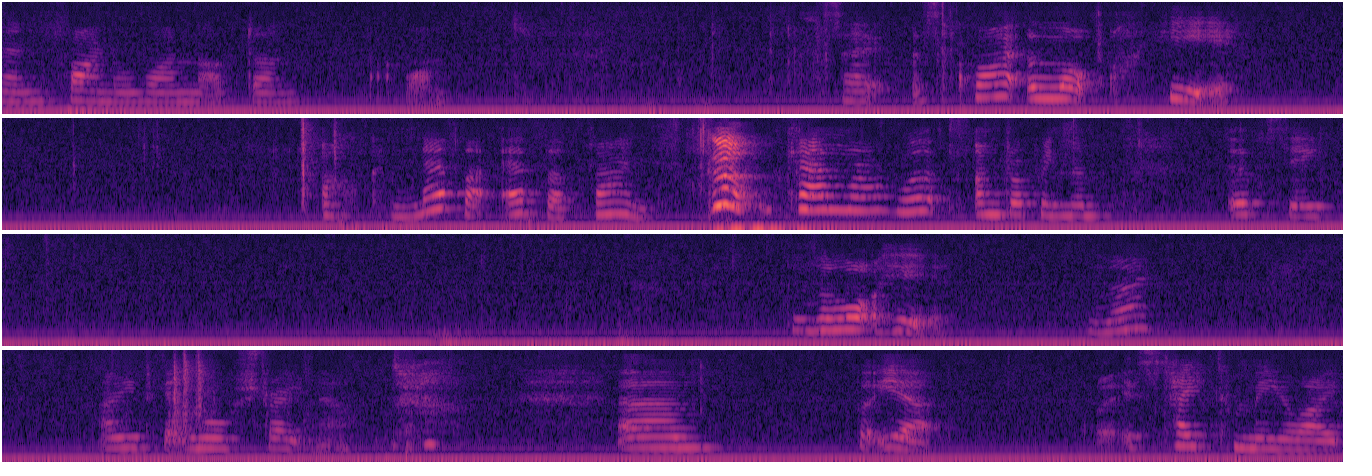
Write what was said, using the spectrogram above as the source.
Then the final one I've done that one. So there's quite a lot here. Oh, I can never ever find this good camera. Whoops, I'm dropping them. Oopsie. There's a lot here, you know? I need to get them all straight now. um, but yeah, it's taken me like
